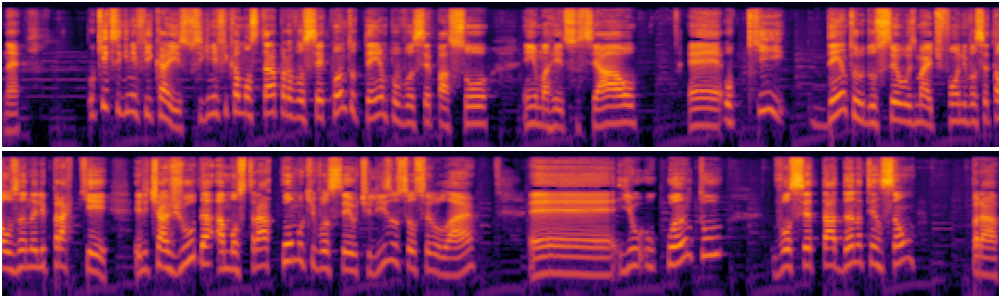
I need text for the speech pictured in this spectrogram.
né? O que, que significa isso? Significa mostrar para você quanto tempo você passou em uma rede social, é, o que dentro do seu smartphone você está usando ele para quê? Ele te ajuda a mostrar como que você utiliza o seu celular é, e o, o, quanto você está dando atenção para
